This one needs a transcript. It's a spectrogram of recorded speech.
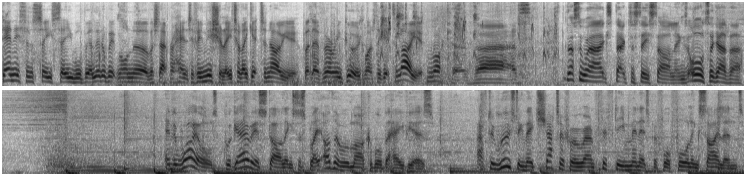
Dennis and CC will be a little bit more nervous and apprehensive initially till they get to know you, but they're very good once they get to know you. Look at that. That's the way I expect to see starlings, all together. In the wild, gregarious starlings display other remarkable behaviours. After roosting, they chatter for around 15 minutes before falling silent.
